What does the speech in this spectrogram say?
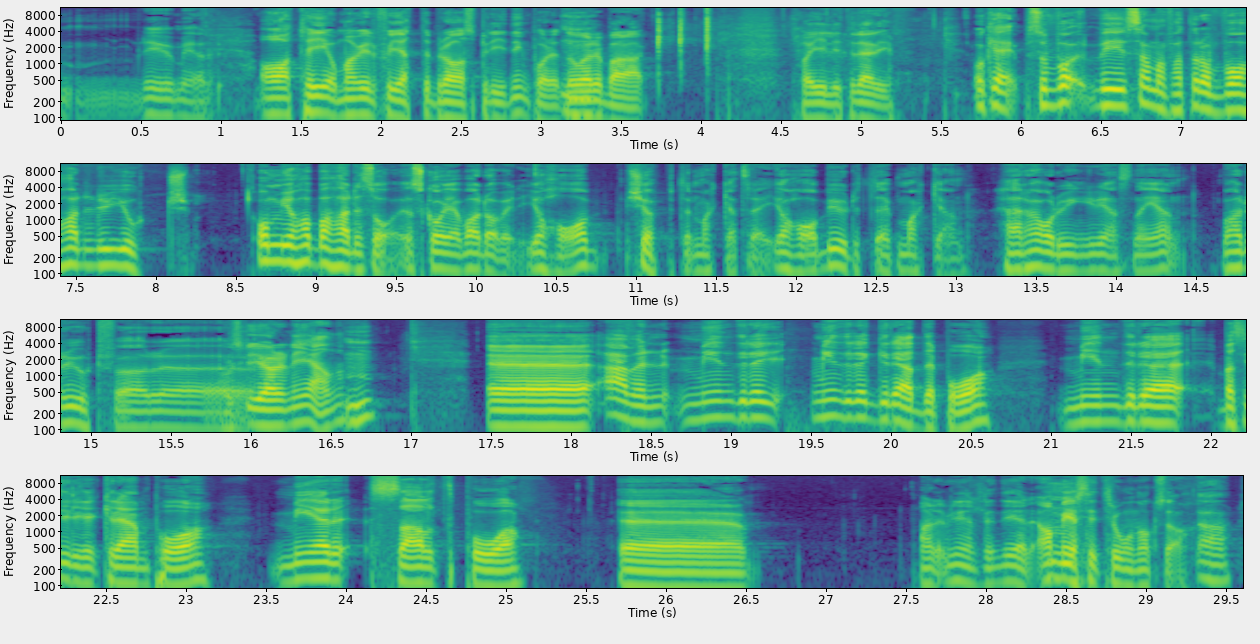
det är ju mer... Ja, i, om man vill få jättebra spridning på det, då Mm. är det bara ta i lite där i. Okej, så vad, vi sammanfattar då, vad hade du gjort? Om jag bara hade så, jag skojar bara David, jag har köpt en macka till dig, jag har bjudit dig på mackan, här har du ingredienserna igen. Vad hade du gjort för... eh, Jag ska göra den igen. Mm. Eh, ja, men mindre, mindre grädde på, mindre basilikakräm på, mer salt på. Eh, ja, det är egentligen det. Ja, Mm. mer citron också. Ja.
